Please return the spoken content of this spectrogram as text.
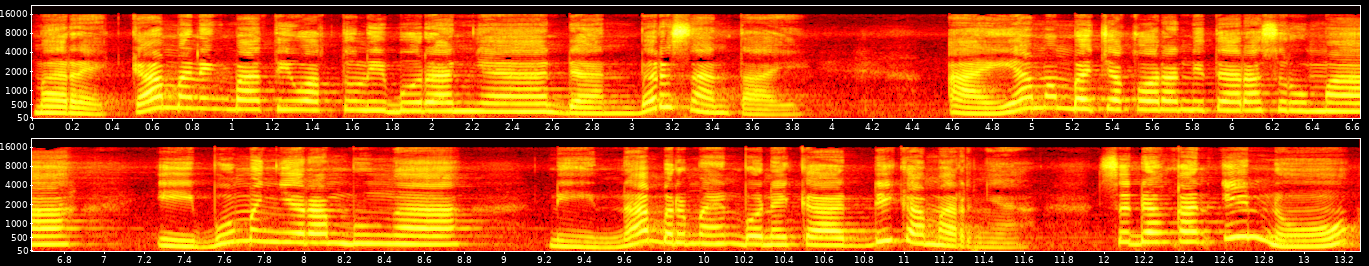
Mereka menikmati waktu liburannya dan bersantai. Ayah membaca koran di teras rumah, ibu menyiram bunga, Nina bermain boneka di kamarnya. Sedangkan Ino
